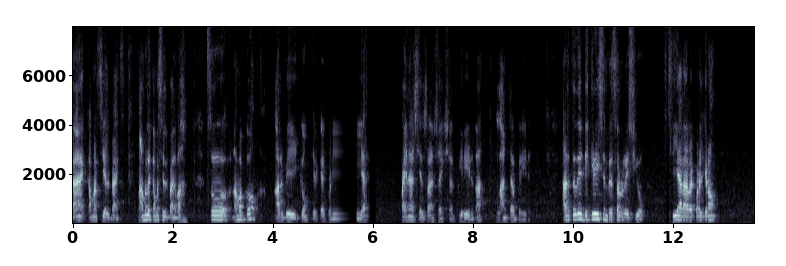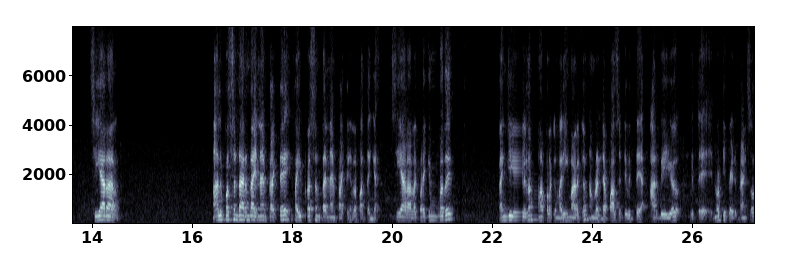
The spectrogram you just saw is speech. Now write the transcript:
bank commercial banks நம்மளும் கமர்ஷியல் பேங்க் தான். ஸோ நமக்கும் ஆர்பிஐக்கும் இருக்கக்கூடிய ஃபைனான்சியல் டிரான்சாக்ஷன் பீரியடு தான் லாங் டேர்ம் பீரியடு அடுத்தது டிக்ரீஸ் இன் ரிசர்வ் ரேஷியோ சிஆர்ஆரை குறைக்கிறோம். சிஆர்ஆர் நாலு பர்சன்டா இருந்தா என்ன இம்பாக்ட் ஃபைவ் பர்சன்ட் என்ன இம்பாக்ட்ங்கிறத பார்த்துங்க. சிஆர்ஆரை குறைக்கும் போது வங்கிகள் தான் பணப்பழக்கம் அதிகமாக இருக்கும் நம்மளோட டெபாசிட் வித் ஆர்பிஐயோ வித் நோட்டிஃபைடு பேங்க்ஸோ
